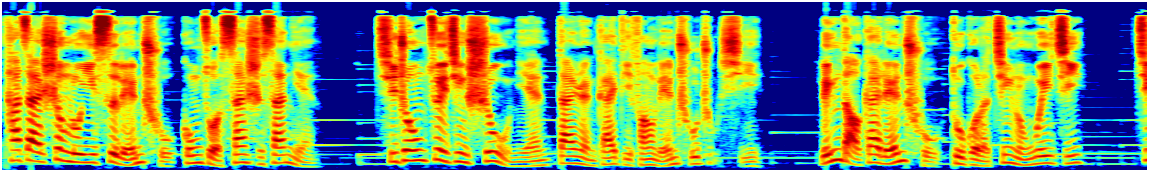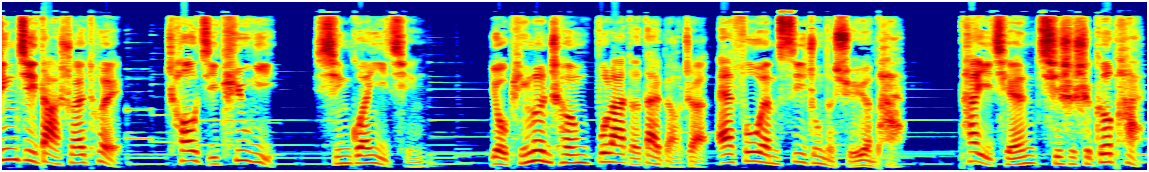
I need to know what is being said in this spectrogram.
他在圣路易斯联储工作三十三年，其中最近十五年担任该地方联储主席，领导该联储度过了金融危机、经济大衰退、超级 QE、新冠疫情。有评论称，布拉德代表着 FOMC 中的学院派。他以前其实是鸽派，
